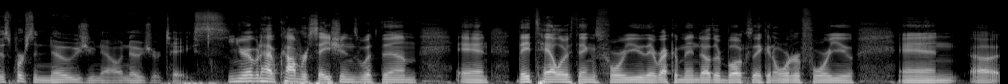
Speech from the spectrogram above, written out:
This person knows you now and knows your tastes. and you're able to have conversations with them and they tailor things for you. They recommend other books they can order for you. And uh,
